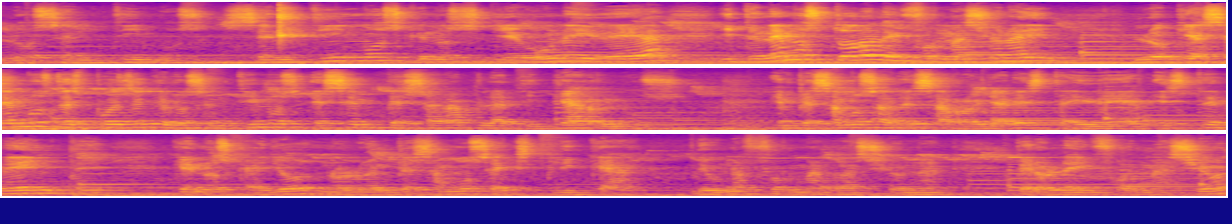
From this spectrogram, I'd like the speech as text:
lo sentimos. Sentimos que nos llegó una idea y tenemos toda la información ahí. Lo que hacemos después de que lo sentimos es empezar a platicarnos. Empezamos a desarrollar esta idea. Este 20 que nos cayó nos lo empezamos a explicar de una forma racional. Pero la información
